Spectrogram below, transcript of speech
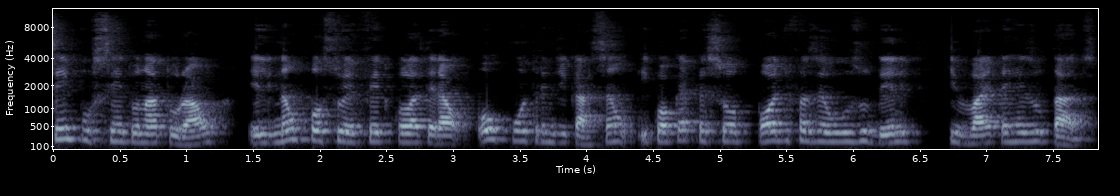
100% natural, ele não possui efeito colateral ou contraindicação e qualquer pessoa pode fazer o uso dele que vai ter resultados.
